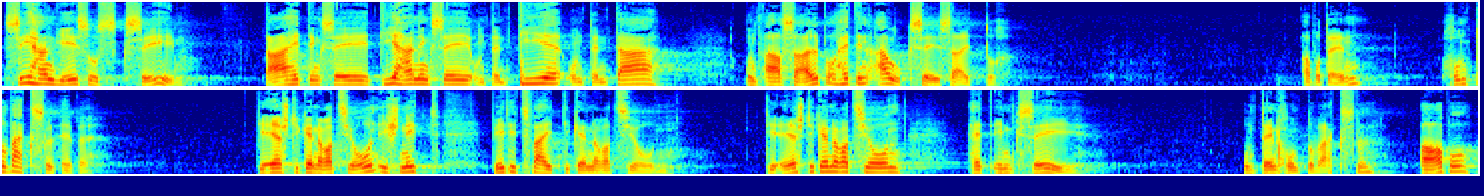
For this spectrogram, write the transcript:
sie haben Jesus gesehen da hat ihn gesehen, die haben ihn gesehen und dann die und dann da. Und er selber hat ihn auch gesehen, sagt er. Aber dann kommt der Wechsel eben. Die erste Generation ist nicht wie die zweite Generation. Die erste Generation hat ihn gesehen. Und dann kommt der Wechsel. Aber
